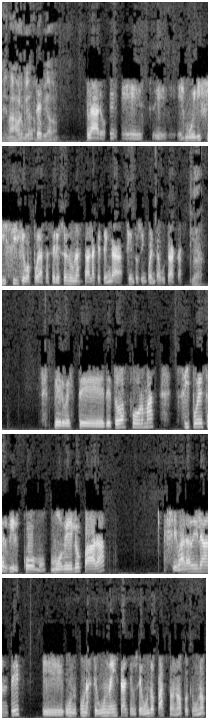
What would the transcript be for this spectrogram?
El más apropiado. Claro, es, es, muy difícil que vos puedas hacer eso en una sala que tenga 150 butacas. Claro. Pero este, de todas formas, sí puede servir como modelo para llevar adelante eh, un, una segunda instancia, un segundo paso, ¿no? Porque uno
